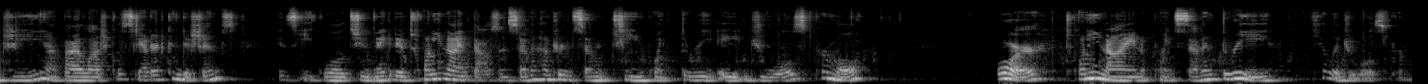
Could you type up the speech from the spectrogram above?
G at biological standard conditions is equal to negative 29,717.38 joules per mole, or 29.73 kilojoules per mole.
